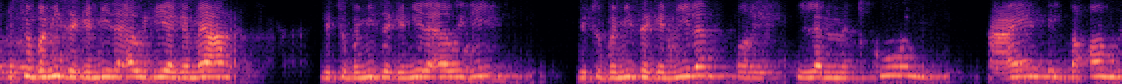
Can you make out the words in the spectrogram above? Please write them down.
بتبقى ميزة جميلة قوي دي يا جماعة. بتبقى ميزة جميلة قوي دي. بتبقى ميزة جميلة. لما تكون عامل بأمر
